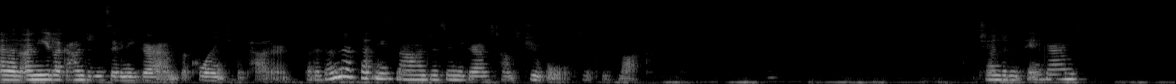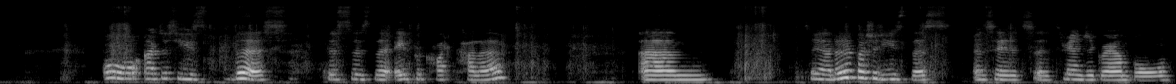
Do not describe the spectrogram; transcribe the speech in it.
and I need like 170 grams according to the pattern. But I don't know if that means now 170 grams times two balls, which is like 210 grams. Or I just use this. This is the apricot color. Um, so yeah, I don't know if I should use this and say it's a 300 gram ball.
